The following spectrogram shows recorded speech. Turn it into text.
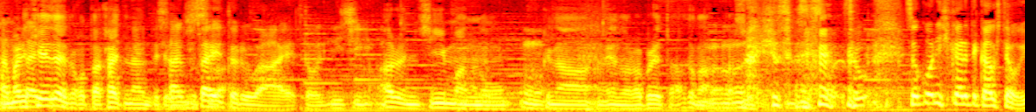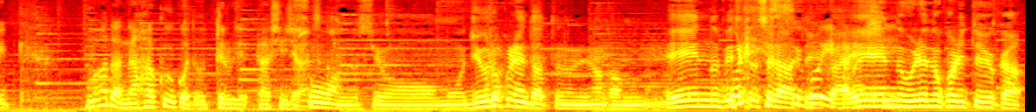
あまり経済のことは書いてないんだけどサブタイトルは、えっと、日ある日銀マンの沖縄へのラブレターとかなんか、そそこに惹かれて買う人まだ那覇空港で売ってるらしいじゃないですか。そうなんですよ。もう16年経ってるのになんか永遠のベストセラーというか永遠の売れ残りというか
